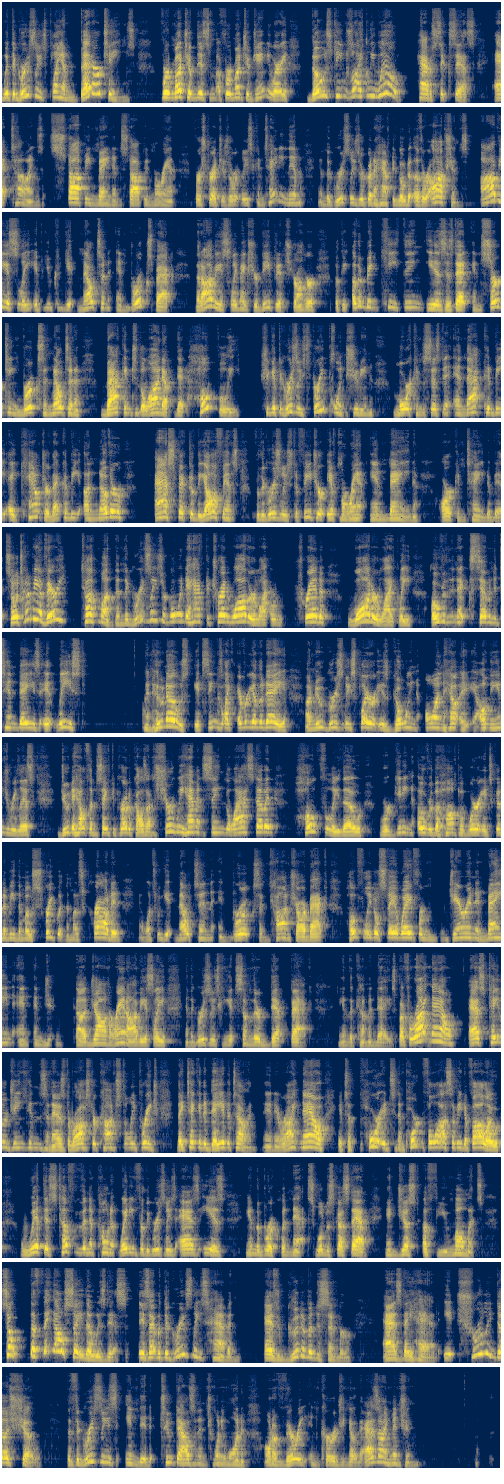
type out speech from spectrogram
with the Grizzlies playing better teams for much of this, for much of January, those teams likely will have success at times stopping Bane and stopping Morant for stretches or at least containing them. And the Grizzlies are going to have to go to other options. Obviously, if you could get Melton and Brooks back, that obviously makes your defense stronger. But the other big key thing is, is that inserting Brooks and Melton back into the lineup that hopefully should get the Grizzlies three point shooting more consistent. And that could be a counter. That could be another aspect of the offense for the Grizzlies to feature if Morant and Bane are contained a bit. So it's going to be a very tough month, and the Grizzlies are going to have to tread water tread water likely over the next seven to ten days at least. And who knows? It seems like every other day a new Grizzlies player is going on on the injury list due to health and safety protocols. I'm sure we haven't seen the last of it, Hopefully, though, we're getting over the hump of where it's going to be the most frequent, the most crowded. And once we get Melton and Brooks and Konchar back, hopefully it'll stay away from Jaren and Bane and, and uh, Ja Morant, obviously, and the Grizzlies can get some of their depth back in the coming days. But for right now, as Taylor Jenkins and as the roster constantly preach, they take it a day at a time. And right now, it's a poor, it's an important philosophy to follow with as tough of an opponent waiting for the Grizzlies as is in the Brooklyn Nets. We'll discuss that in just a few moments. So the thing I'll say though is this is that with the Grizzlies having as good of a December as they had, it truly does show that the Grizzlies ended 2021 on a very encouraging note. As I mentioned,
